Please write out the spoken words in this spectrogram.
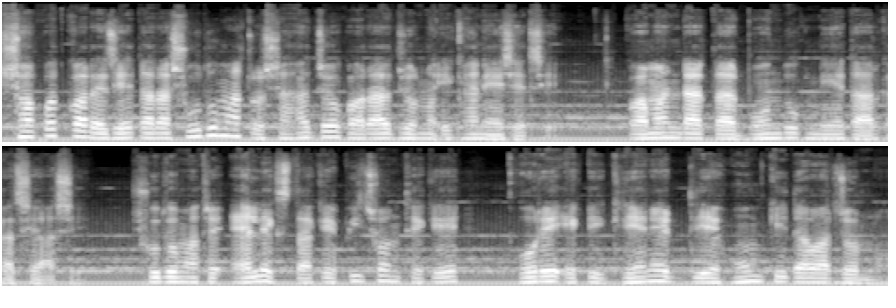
শপথ করে যে তারা শুধুমাত্র সাহায্য করার জন্য এখানে এসেছে। কমান্ডার তার বন্দুক নিয়ে তার কাছে আসে। শুধুমাত্র অ্যালেক্স তাকে পিছন থেকে ধরে একটি গ্রেনেড দিয়ে হুমকি দেওয়ার জন্য।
